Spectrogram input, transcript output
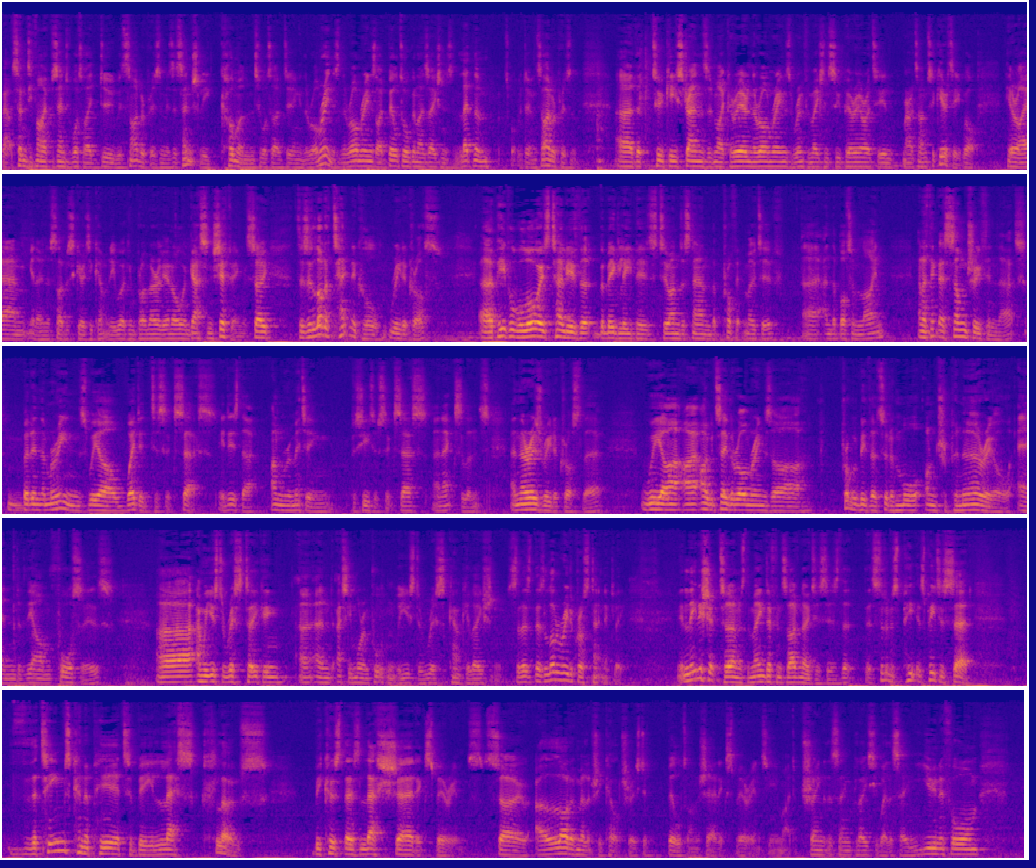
about 75% of what I do with Cyberprism is essentially common to what I'm doing in the Royal Marines. In the Royal Marines, I built organisations and led them. That's what we're doing in Cyberprism. Uh, the two key strands of my career in the Royal Marines were information superiority and maritime security. Well, here I am, you know, in a cybersecurity company working primarily in oil and gas and shipping. So there's a lot of technical read across. Uh, people will always tell you that the big leap is to understand the profit motive uh, and the bottom line. And I think there's some truth in that. But in the Marines, we are wedded to success. It is that unremitting pursuit of success and excellence. And there is read across there. We are, I, I would say the Royal Marines are probably the sort of more entrepreneurial end of the armed forces. Uh, and we're used to risk taking, uh, and actually more important, we're used to risk calculation. So there's, there's a lot of read across technically. In leadership terms, the main difference I've noticed is that, sort of as, Pete, as Peter said, the teams can appear to be less close because there's less shared experience. So a lot of military culture is just built on shared experience. You might have trained at the same place, you wear the same uniform,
